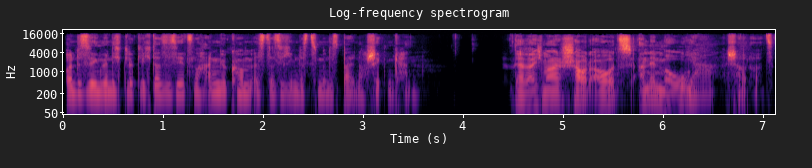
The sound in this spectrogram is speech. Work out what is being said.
Und deswegen bin ich glücklich, dass es jetzt noch angekommen ist, dass ich ihm das zumindest bald noch schicken kann. Da sag ich mal Shoutouts an den Mo. Ja, Shoutouts.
